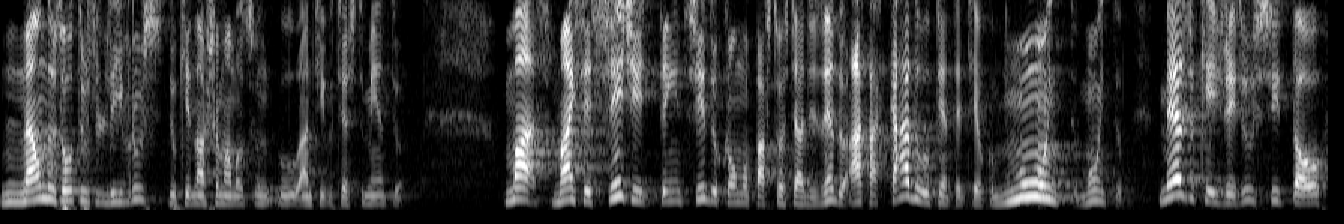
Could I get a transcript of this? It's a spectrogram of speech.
não nos outros livros do que nós chamamos o, o Antigo Testamento. Mas mais recente tem sido, como o pastor está dizendo, atacado o Pentateuco muito, muito. Mesmo que Jesus citou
